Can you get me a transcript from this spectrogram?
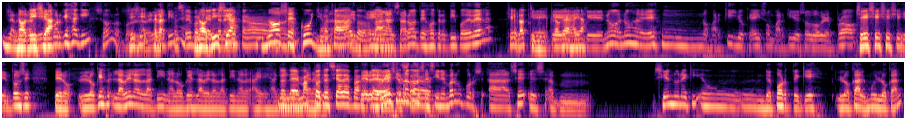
La noticia. porque es aquí solo. por Sí, sí, la vela pero- latina. Pues sí, no- no, no, se escucha. No está dando. En, en claro. Lanzarote es otro tipo de vela. Sí, el Optimis, creo que es allá. que no, no, es un- unos barquillos que hay, son barquillos, esos doble pro. Sí, sí, sí, sí. Y entonces, pero lo que es la vela latina, lo que es la vela latina es aquí. Donde hay más Canarias. potencial de pa- Pero de te voy a decir una cosa, sin embargo, por al ser- es, um, siendo un, equi- un, un deporte que es local, muy local,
